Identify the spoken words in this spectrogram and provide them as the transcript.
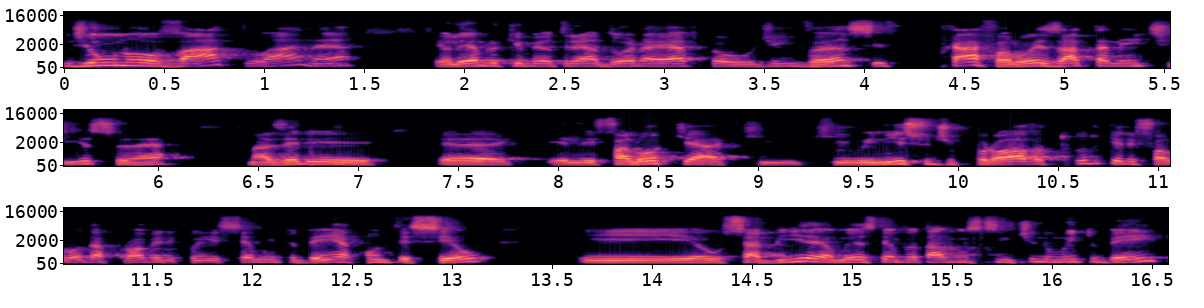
de um novato lá, né? Eu lembro que meu treinador na época, o Jim Vance, cara, falou exatamente isso, né? Mas ele é, ele falou que, a, que, que o início de prova, tudo que ele falou da prova, ele conhecia muito bem, aconteceu e eu sabia, ao mesmo tempo eu estava me sentindo muito bem,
